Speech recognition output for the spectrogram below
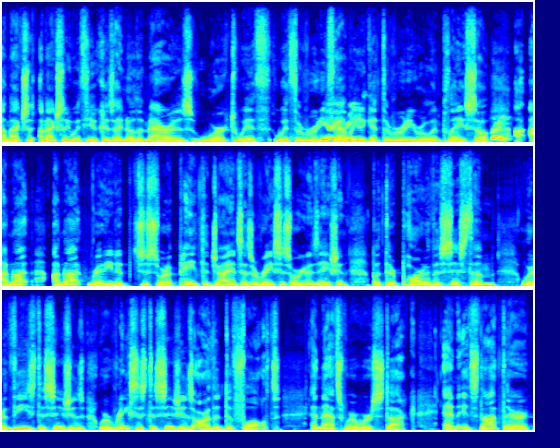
I'm actually, I'm actually with you because I know the Maras worked with with the Rooney Very family to get the Rooney Rule in place. So right. I, am not, I'm not ready to just sort of paint the Giants as a racist organization, but they're part of a system where these decisions, where racist decisions are the default, and that's where we're stuck. And it's not there,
